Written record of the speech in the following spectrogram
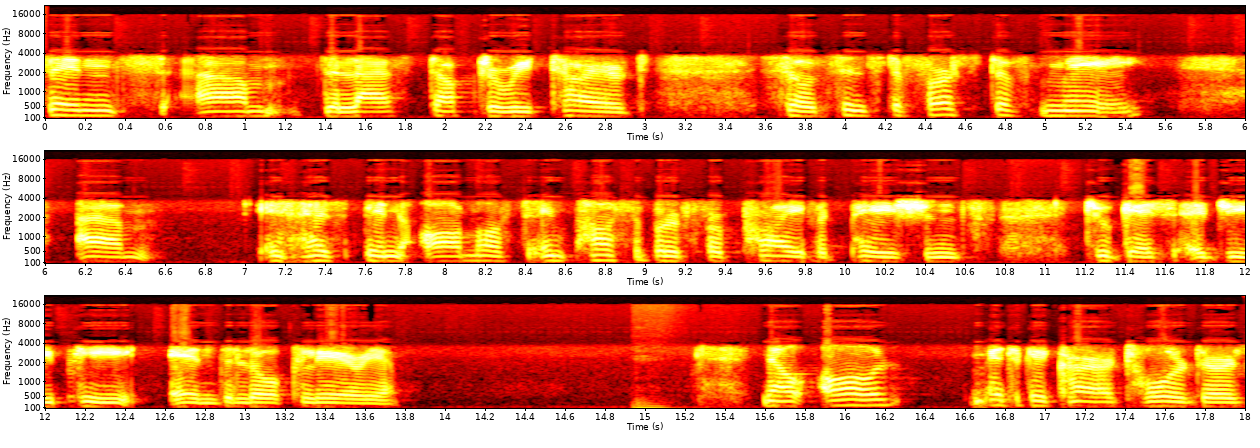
since um, the last doctor retired. So since the first of May, um, it has been almost impossible for private patients to get a GP in the local area. Now, all medical card holders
